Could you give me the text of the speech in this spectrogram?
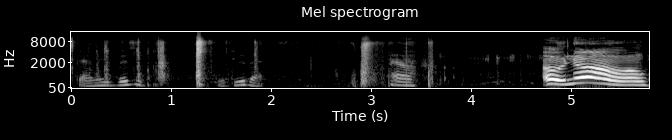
Family visit. They do that. Uh, oh no!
